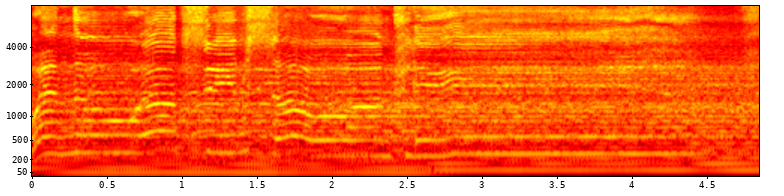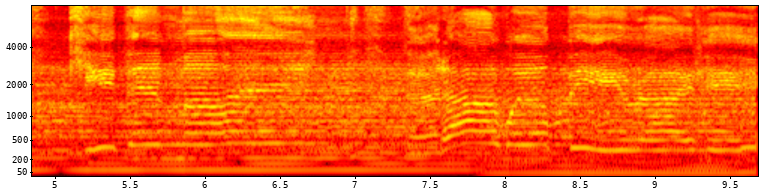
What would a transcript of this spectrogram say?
When the world seems so unclear, keep in mind that I will be right here.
